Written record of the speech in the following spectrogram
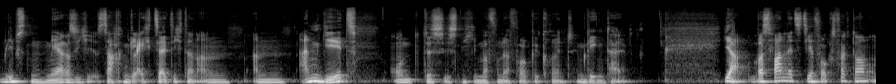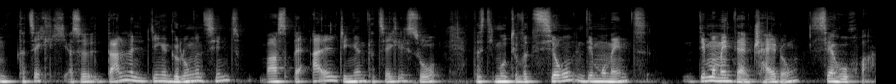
liebsten mehrere Sachen gleichzeitig dann an, an, angeht und das ist nicht immer von Erfolg gekrönt, im Gegenteil. Ja, was waren jetzt die Erfolgsfaktoren? Und tatsächlich, also dann, wenn die Dinge gelungen sind, war es bei allen Dingen tatsächlich so, dass die Motivation in dem Moment, dem Moment der Entscheidung sehr hoch war.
